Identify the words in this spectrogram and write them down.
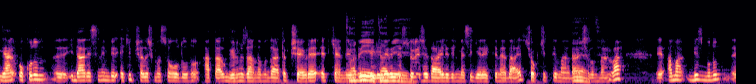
yani okulun e, idaresinin bir ekip çalışması olduğunu hatta günümüz anlamında artık çevre etkenlerinin velilerin de sürece dahil edilmesi gerektiğine dair çok ciddi manada evet. açılımlar var. E, ama biz bunun e,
